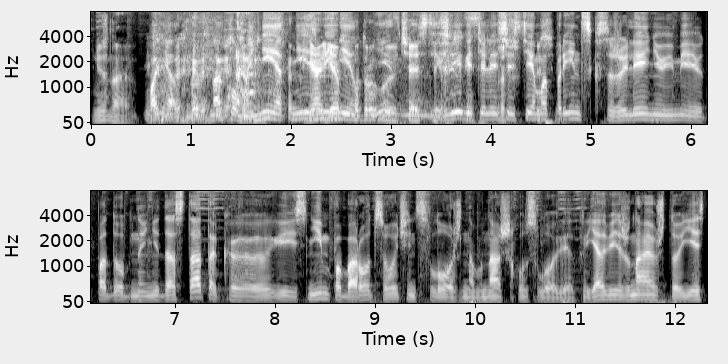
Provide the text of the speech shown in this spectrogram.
Не знаю. Понятно, знакомый. Нет, не Я- я изменил. по другой изменил. части. Двигатели системы. Prince, к сожалению, имеют подобный недостаток, э, и с ним побороться очень сложно в наших условиях. Я знаю, что есть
